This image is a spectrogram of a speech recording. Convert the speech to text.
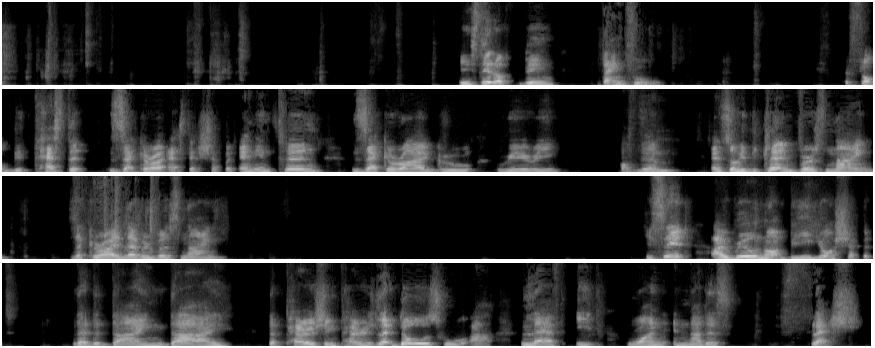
Instead of being thankful, the flock detested Zechariah as their shepherd. And in turn, Zechariah grew weary of them. And so he declared in verse 9, Zechariah 11, verse 9. He said, I will not be your shepherd. Let the dying die, the perishing perish. Let those who are left eat one another's flesh.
